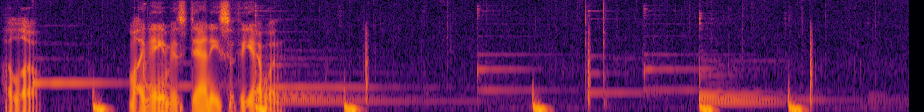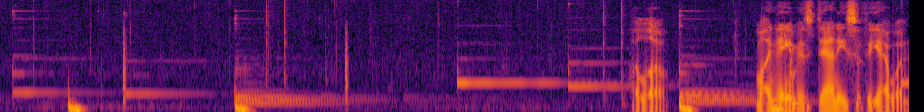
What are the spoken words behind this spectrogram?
Hello. My name is Danny Safiawan. Hello. My name is Danny Safiawan.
